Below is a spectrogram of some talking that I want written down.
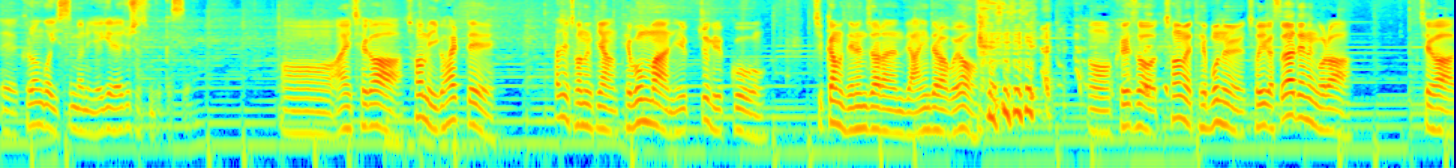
네, 그런 거 있으면 얘기를 해주셨으면 좋겠어요. 어, 아니 제가 처음에 이거 할 때 사실 저는 그냥 대본만 읽- 쭉 읽고 집 가면 되는 줄 알았는데 아니더라고요. 어, 그래서 처음에 대본을 저희가 써야 되는 거라 제가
